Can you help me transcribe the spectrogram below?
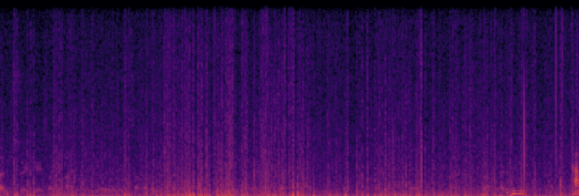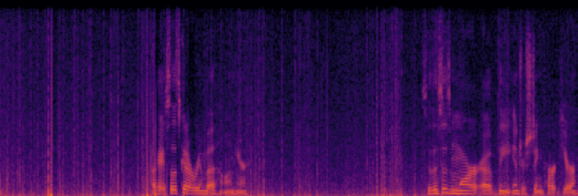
So I'm just sort of curious, like if I'm doing some other. Come. Okay, so let's get our Roomba on here. So this is more of the interesting part here.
